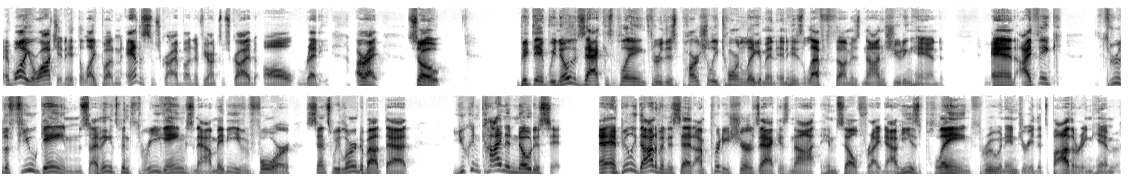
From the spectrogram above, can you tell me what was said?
And while you're watching, hit the like button and the subscribe button if you aren't subscribed already. All right, so Big Dave, we know that Zach is playing through this partially torn ligament in his left thumb, his non-shooting hand, and I think through the few games, I think it's been three games now, maybe even four since we learned about that. You can kind of notice it. And, and Billy Donovan has said, I'm pretty sure Zach is not himself right now. He is playing through an injury that's bothering him. Sure.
